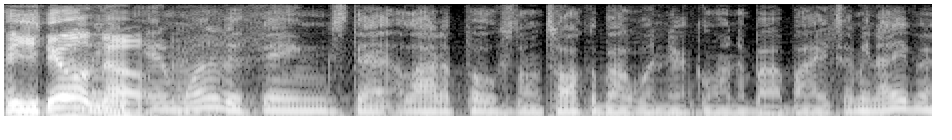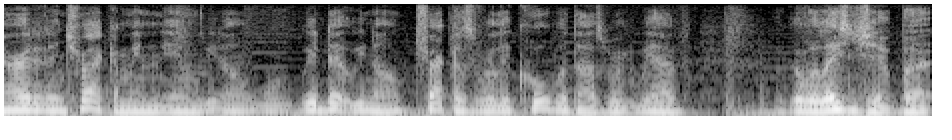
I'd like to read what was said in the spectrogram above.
You'll I mean, know. And one of the things that a lot of folks don't talk about when they're going about bikes. I mean, I even heard it in Trek. I mean, and you know, we we you know, Trek is really cool with us. We, we have a good relationship, but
